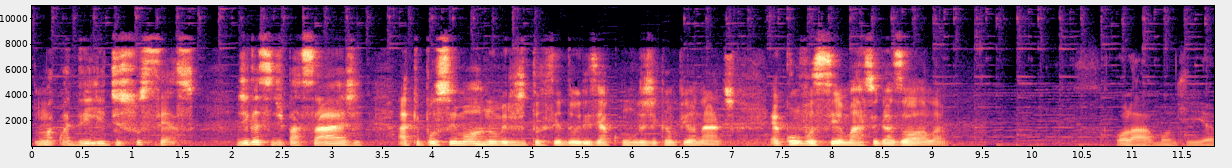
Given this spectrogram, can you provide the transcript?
uma quadrilha de sucesso. Diga-se de passagem, a que possui maior número de torcedores e acúmulos de campeonatos. É com você, Márcio Gazola. Olá, bom dia.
